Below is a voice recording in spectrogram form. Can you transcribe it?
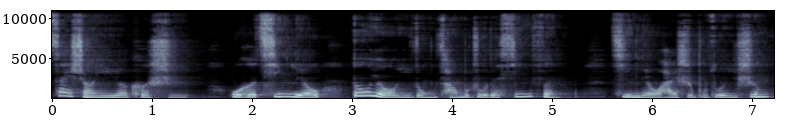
在上音乐课时，我和清流都有一种藏不住的兴奋。清流还是不作一声，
